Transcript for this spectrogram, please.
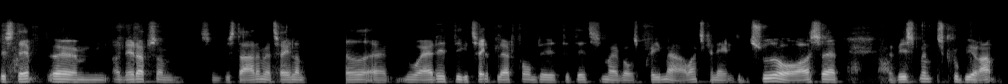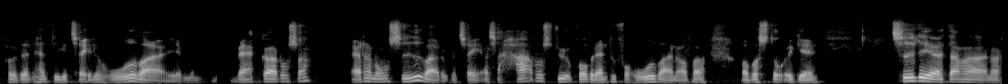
bestemt. Øhm, og netop som, som vi startede med at tale om, med, at nu er det digitale platform, det, det er det, som er vores primære arbejdskanal. Det betyder jo også, at, at hvis man skulle blive ramt på den her digitale hovedvej, jamen, hvad gør du så? Er der nogen sidevej, du kan tage? Altså har du styr på, hvordan du får hovedvejen op og, op og stå igen? Tidligere, der var, når,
